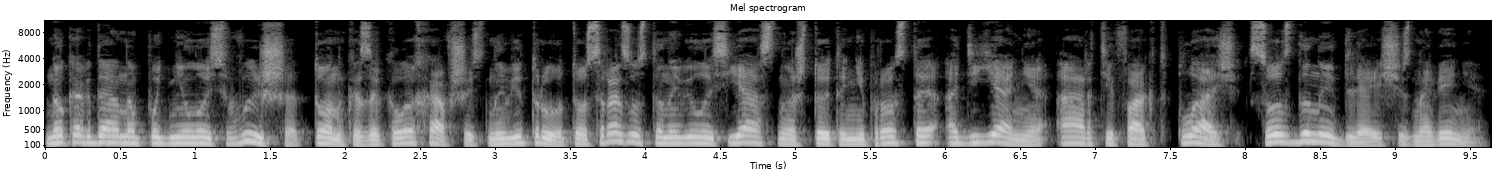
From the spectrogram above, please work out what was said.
Но когда оно поднялось выше, тонко заколыхавшись на ветру, то сразу становилось ясно, что это не просто одеяние, а артефакт-плащ, созданный для исчезновения.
